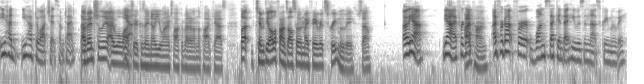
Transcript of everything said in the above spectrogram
you had you have to watch it sometime. But Eventually, I will watch Yeah. it because I know you want to talk about it on the podcast. But Timothy Olyphant's also in my favorite Scream movie. So oh yeah, yeah. I forgot. Icon. I forgot for one second that he was in that Scream movie.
